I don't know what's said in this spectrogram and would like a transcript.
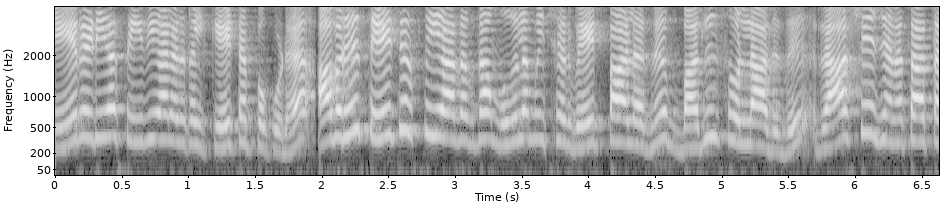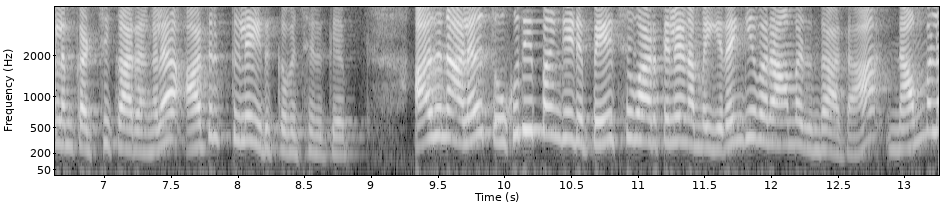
நேரடியா செய்தியாளர்கள் கேட்டப்ப கூட அவரு தேஜஸ்வி யாதவ் தான் முதலமைச்சர் வேட்பாளர்னு பதில் சொல்லாதது ராஷ்டிரிய ஜனதா தளம் கட்சிக்காரங்களை அதிருப்தியில இருக்க வச்சிருக்கு. அதனால தொகுதி பங்கீடு பேச்சுவார்த்தையில நம்ம இறங்கி வராம இருந்தாதான் நம்மள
